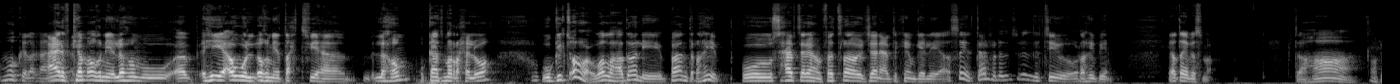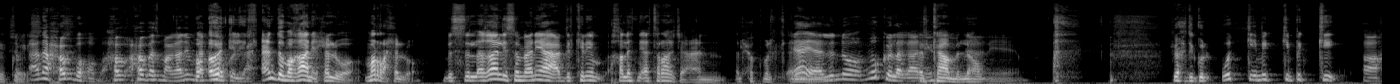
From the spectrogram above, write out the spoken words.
مو كل اغانيهم اعرف. كم اغنيه لهم وهي اول اغنيه طحت فيها لهم وكانت مره حلوة وقلت اوه والله هذول band رهيب وسحبت عليهم فتره وجاني عبد الكريم قال لي اصيل تعرف قلت رهيبين قال طيب اسمع أها okay كويس. أنا أحبهم احب, أسمع أغانيهم لكن عندهم اغاني حلوة مرة حلوة. بس الأغاني اللي سمعناها عبد الكريم خلتني أتراجع عن الحكم الك... yeah yeah لأنه مو كل أغانيهم الكامل لهم. يعني. في واحد يقول Weki Meki Picky. آه.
